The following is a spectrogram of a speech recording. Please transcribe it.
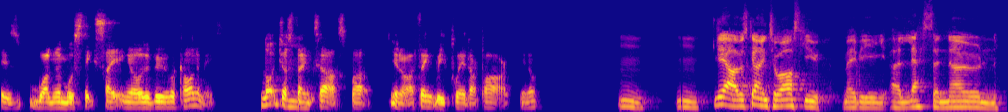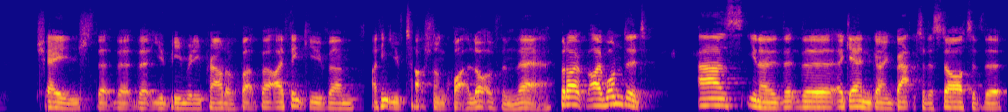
is one of the most exciting audiovisual economies not just mm. down to us but you know i think we played our part you know mm. Mm. yeah i was going to ask you maybe a lesser known change that, that that you've been really proud of. But but I think you've um I think you've touched on quite a lot of them there. But I, I wondered as you know the the again going back to the start of the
